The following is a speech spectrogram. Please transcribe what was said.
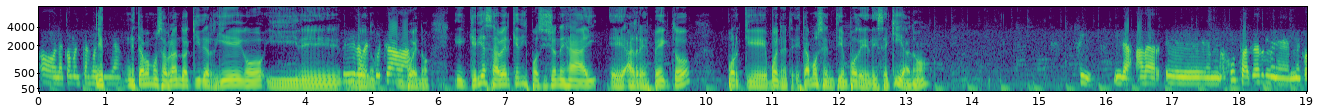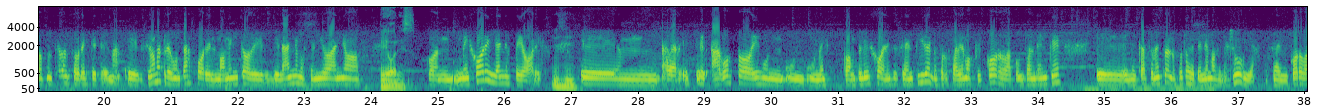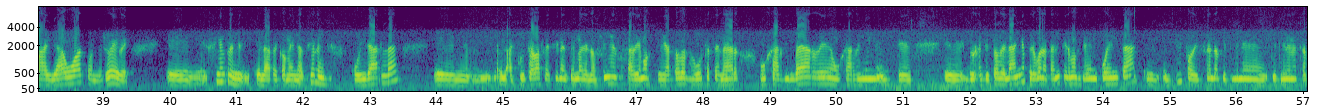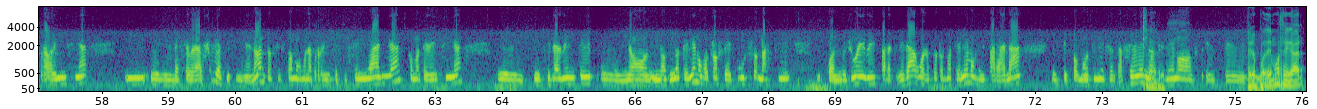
Hola, ¿cómo estás? Buen día. Estábamos hablando aquí de riego y de... Sí, lo bueno, escuchaba. Bueno, quería saber qué disposiciones hay eh, al respecto, porque, bueno, estamos en tiempo de, sequía, ¿no? Sí, mira, a ver, eh, justo ayer me, me, consultaron sobre este tema. Eh, si no me preguntás por el momento del año, hemos tenido años... Peores con mejores y años peores. Eh, a ver, este agosto es un, un, mes complejo en ese sentido. Nosotros sabemos que Córdoba puntualmente, eh, en el caso nuestro, nosotros dependemos de la lluvia. O sea, en Córdoba hay agua cuando llueve. Eh, siempre la recomendación es cuidarla. Eh, escuchaba recién el tema de los riesgos, sabemos que a todos nos gusta tener un jardín verde, un jardín este, eh, durante todo el año, pero bueno, también tenemos que tener en cuenta el, tipo de suelo que tiene, que tiene nuestra provincia y eh, la geografía que tiene, ¿no? Entonces somos una provincia semiárida, como te decía, eh, que generalmente no, no, no tenemos otros recursos más que cuando llueve para tener agua, nosotros no tenemos el Paraná, este, como tiene Santa Fe, no tenemos... Este, ¿Pero podemos regar?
